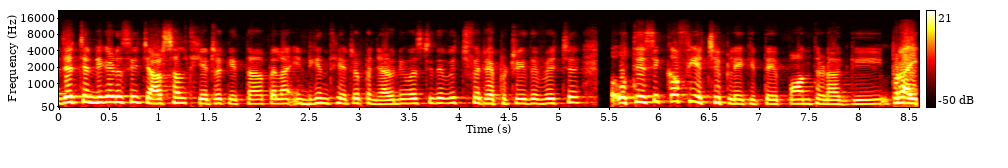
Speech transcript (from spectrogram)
ਜਦ ਚੰਡੀਗੜ੍ਹ ਅਸੀਂ 4 ਸਾਲ ਥੀਏਟਰ ਕੀਤਾ, ਪਹਿਲਾਂ ਇੰਡੀਅਨ ਥੀਏਟਰ ਪੰਜਾਬ ਯੂਨੀਵਰਸਿਟੀ ਦੇ ਵਿੱਚ, ਫਿਰ ਰੈਪਰਟਰੀ ਦੇ ਵਿੱਚ। ਉੱਥੇ ਅਸੀਂ ਕਾਫੀ ਅੱਛੇ ਪਲੇ ਕੀਤੇ ਪੌਨ ਤੜਾਗੀ ਪ੍ਰਾਈ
